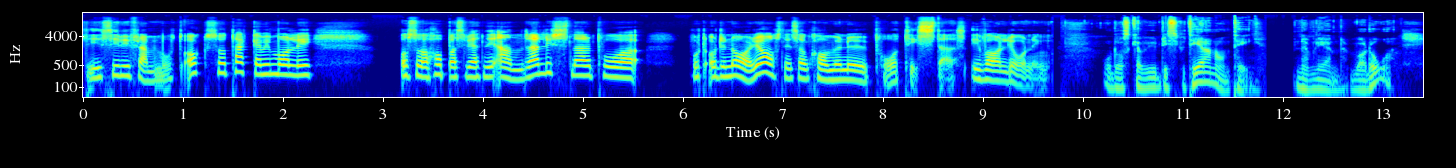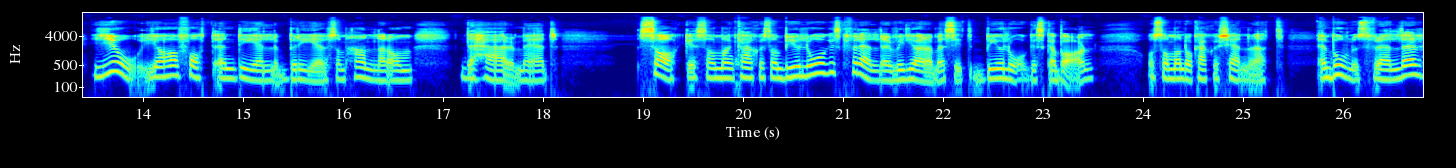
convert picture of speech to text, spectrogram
det ser vi fram emot. Och så tackar vi Molly och så hoppas vi att ni andra lyssnar på vårt ordinarie avsnitt som kommer nu på tisdag i vanlig ordning. Och då ska vi ju diskutera någonting, nämligen vad då? Jo, jag har fått en del brev som handlar om det här med saker som man kanske som biologisk förälder vill göra med sitt biologiska barn och som man då kanske känner att en bonusförälder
